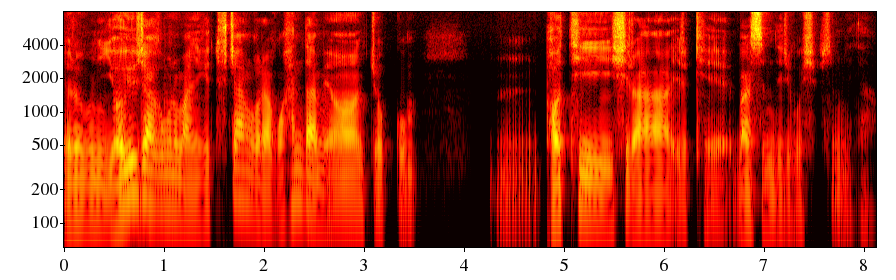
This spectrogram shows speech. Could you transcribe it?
여러분이 여유 자금으로 만약에 투자한 거라고 한다면 조금 음, 버티시라 이렇게 말씀드리고 싶습니다.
